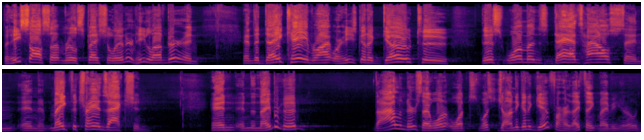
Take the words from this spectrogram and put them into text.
But he saw something real special in her and he loved her. And, and the day came, right, where he's going to go to this woman's dad's house and, and make the transaction. And in the neighborhood, the Islanders, they want what's, what's Johnny going to give for her? They think maybe, you know,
